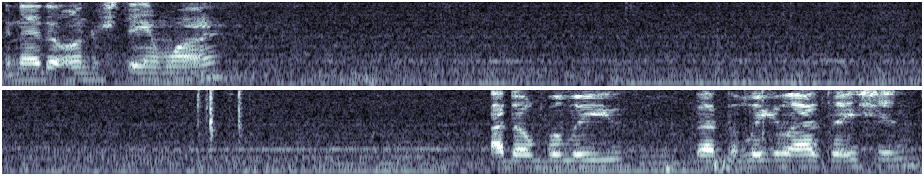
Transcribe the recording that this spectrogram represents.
And I don't understand why. I don't believe that the legalization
